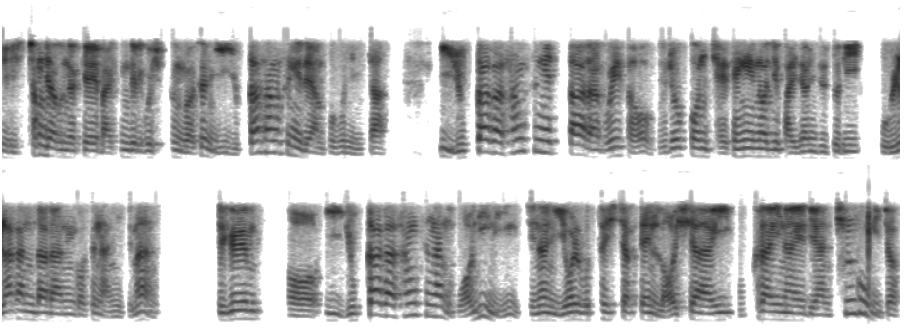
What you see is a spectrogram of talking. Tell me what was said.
시청자분들께 말씀드리고 싶은 것은 이 유가 상승에 대한 부분입니다. 이 유가가 상승했다라고 해서 무조건 재생에너지 관련주들이 올라간다라는 것은 아니지만 지금 어, 이 유가가 상승한 원인이 지난 2월부터 시작된 러시아의 우크라이나에 대한 침공이죠.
